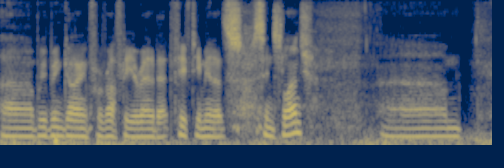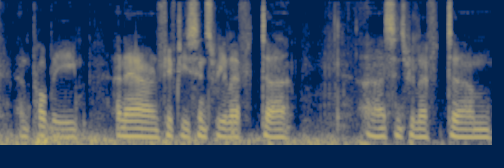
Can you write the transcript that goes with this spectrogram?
uh, we've been going for roughly around about 50 minutes since lunch. Um, and probably an hour and 50 since we left uh, uh, since we left um,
